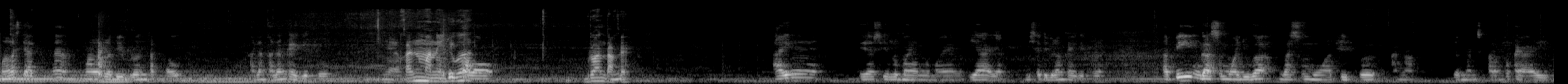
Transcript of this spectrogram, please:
malah jatuhnya malah lebih berontak tau. Kadang-kadang kayak gitu. Ya kan mana tapi juga kalau berontak ya? Aing ya sih lumayan lumayan. Ya ya bisa dibilang kayak gitu lah. Tapi nggak semua juga nggak semua tipe anak zaman sekarang tuh kayak aing.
